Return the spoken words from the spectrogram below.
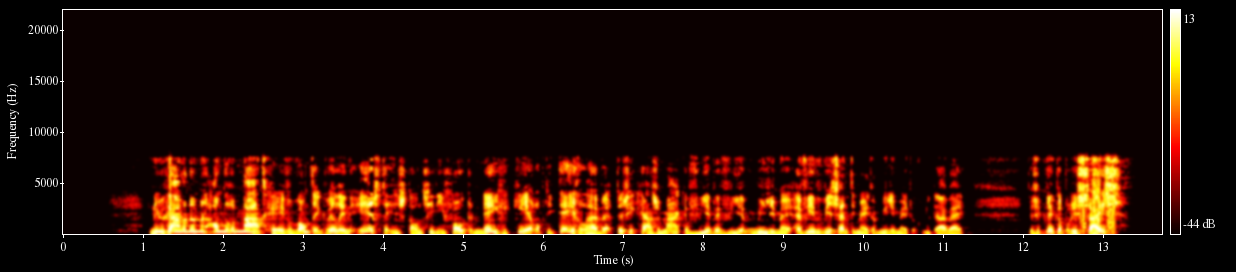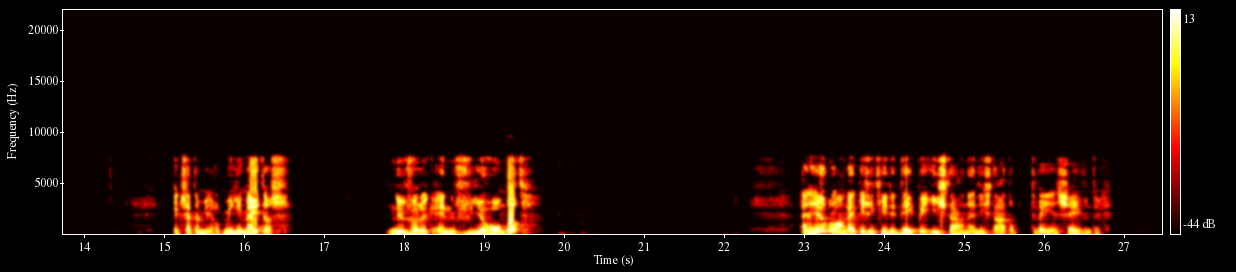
Nu gaan we hem een andere maat geven, want ik wil in eerste instantie die foto 9 keer op die tegel hebben. Dus ik ga ze maken 4 bij 4 mm, eh, 4 bij 4 centimeter, millimeter moet daarbij. Dus ik klik op Resize. Ik zet hem weer op millimeters. Nu vul ik in 400. En heel belangrijk, je ziet hier de DPI staan en die staat op 72.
